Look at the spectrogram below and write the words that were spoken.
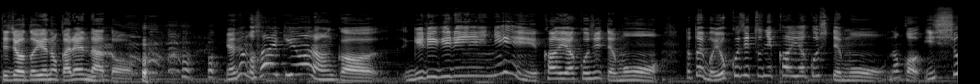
手帳と家のカレンダーと。いやでも最近はなんかギリギリに解約しても例えば翌日に解約してもなんか一緒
